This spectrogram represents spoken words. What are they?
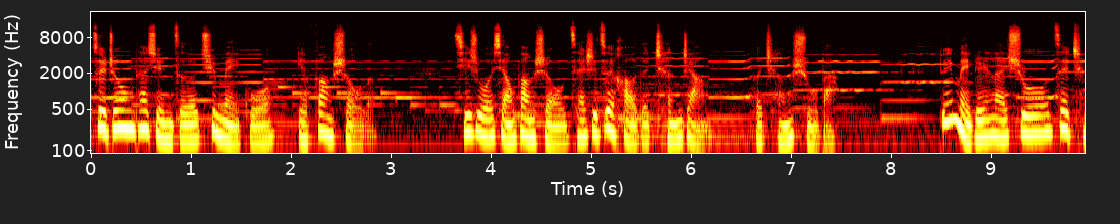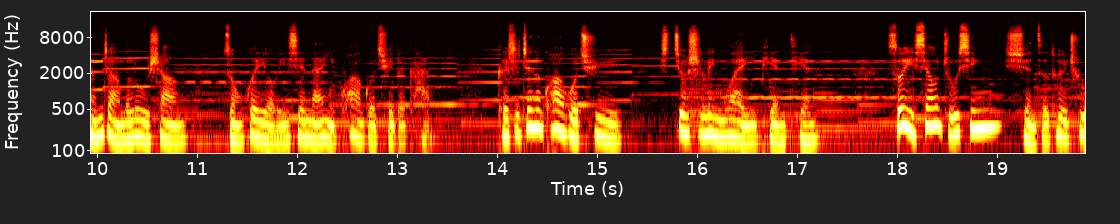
最终他选择去美国，也放手了。其实我想放手才是最好的成长和成熟吧。对于每个人来说，在成长的路上，总会有一些难以跨过去的坎，可是真的跨过去，就是另外一片天。所以萧竹心选择退出，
